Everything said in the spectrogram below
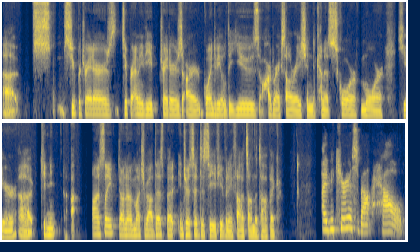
uh, super traders, super MEV traders are going to be able to use hardware acceleration to kind of score more here. Uh, can you, uh, honestly, don't know much about this, but interested to see if you have any thoughts on the topic. I'd be curious about how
